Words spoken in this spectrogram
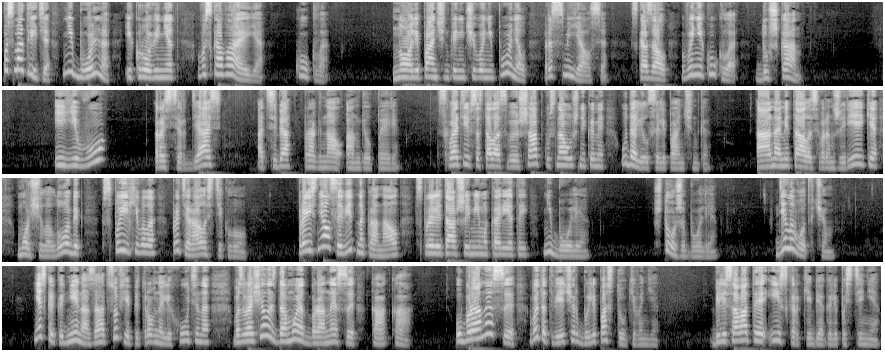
Посмотрите, не больно, и крови нет, восковая я, кукла». Но Липанченко ничего не понял, рассмеялся. Сказал, «Вы не кукла, душкан». И его, рассердясь, от себя прогнал ангел Перри. Схватив со стола свою шапку с наушниками, удалился Липанченко. А она металась в оранжерейке, морщила лобик, вспыхивала, протирала стекло. Прояснялся вид на канал с пролетавшей мимо каретой, не более. Что же более? Дело вот в чем. Несколько дней назад Софья Петровна Лихутина возвращалась домой от баронессы К.К. У баронессы в этот вечер были постукивания. Белесоватые искорки бегали по стене.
